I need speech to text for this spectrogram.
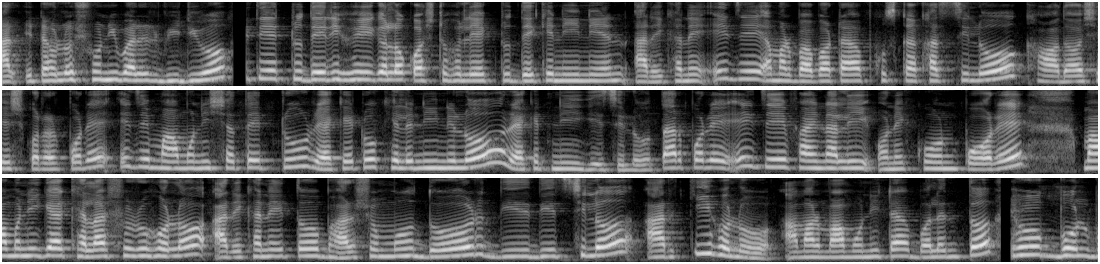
আর এটা হলো শনিবারের ভিডিও। এতে একটু দেরি হয়ে গেল, কষ্ট হলে একটু দেখে নিয়ে নেন। আর এখানে এই যে আমার বাবাটা ফুচকা খাচ্ছিল, খাওয়া দাওয়া শেষ করার পরে এই যে মামনির সাথে একটু র্যাকেটও খেলে নিয়ে নিল, র্যাকেট নিয়ে গিয়েছিল। তারপরে এই যে ফাইনালি অনেকক্ষণ পরে মামনিকা খেলা শুরু হলো। আর এখানে তো ভারসাম্য দৌড় দিয়ে দিচ্ছিল আর কি হলো? আমার মামনিটা বলেন তো। হোক, বলব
